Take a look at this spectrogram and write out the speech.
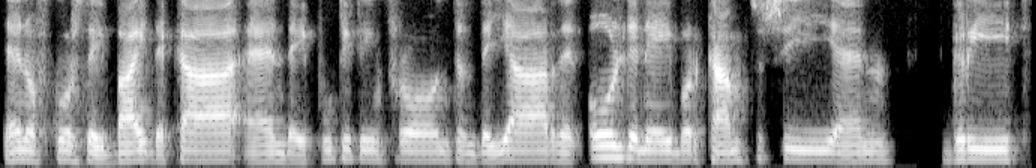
then of course they buy the car and they put it in front of the yard and all the neighbor come to see and greet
